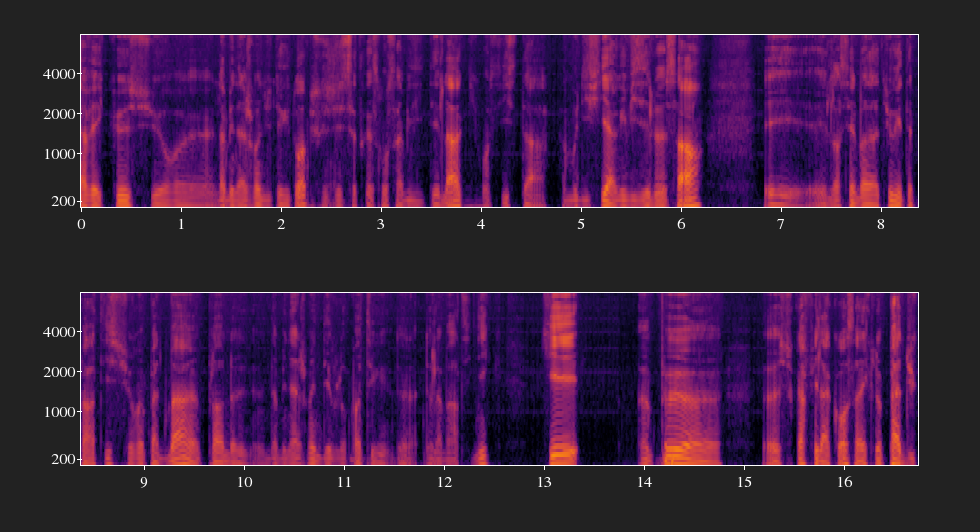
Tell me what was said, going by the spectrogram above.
avec eux sur euh, l'aménagement du territoire, puisque j'ai cette responsabilité-là qui consiste à, à, modifier, à réviser le SAR. Et, l'ancienne mandature était partie sur un PADMA, un plan d'aménagement et de développement de la, Martinique, qui est un peu ce qu'a fait la Corse avec le PADUC,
